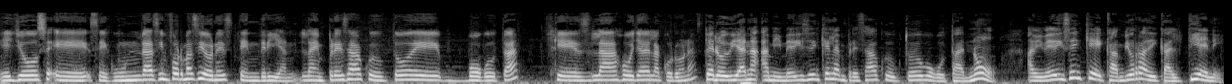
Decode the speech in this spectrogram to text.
Ellos, eh, según las informaciones, tendrían la empresa de acueducto de Bogotá, que es la joya de la corona. Pero Diana, a mí me dicen que la empresa de acueducto de Bogotá no. A mí me dicen que Cambio Radical tiene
